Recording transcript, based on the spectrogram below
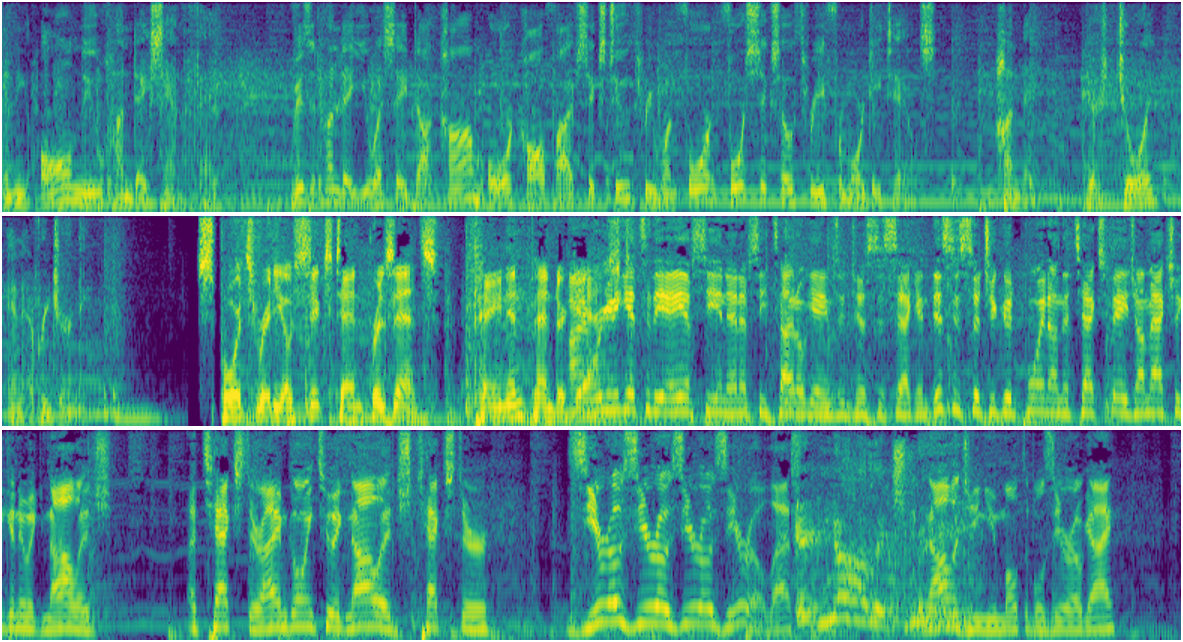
in the all new Hyundai Santa Fe. Visit HyundaiUSA.com or call 562 for more details. Hyundai, there's joy in every journey. Sports Radio 610 presents Payne and Pendergast. All right, we're going to get to the AFC and NFC title games in just a second. This is such a good point on the text page. I'm actually going to acknowledge a texter. I am going to acknowledge texter zero zero zero zero. Last acknowledge acknowledging you, multiple zero guy.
